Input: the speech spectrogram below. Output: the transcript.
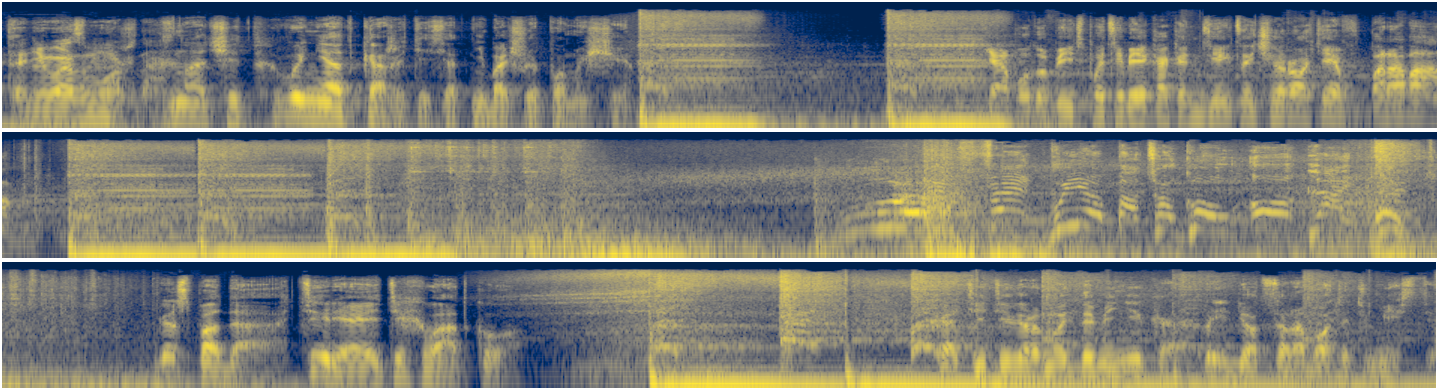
Это невозможно. Значит, вы не откажетесь от небольшой помощи. Я буду бить по тебе, как индейцы Чироки в барабан. Господа, теряете хватку. Хотите вернуть Доминика? Придется работать вместе.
